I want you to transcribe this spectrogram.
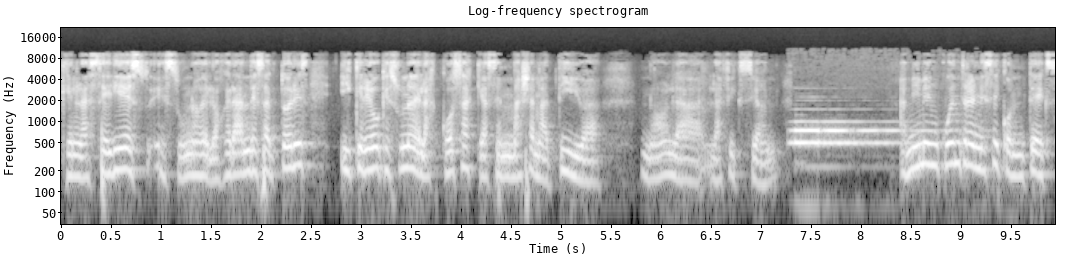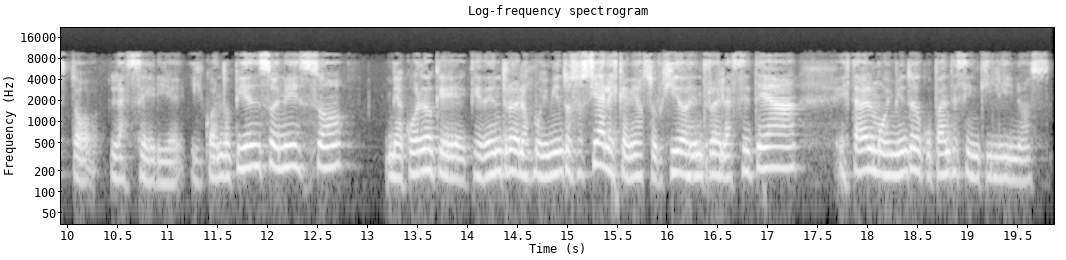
que en la serie es, uno de los grandes actores y creo que es una de las cosas que hacen más llamativa ¿no? la, ficción. A mí me encuentra en ese contexto la serie y cuando pienso en eso, me acuerdo que, que, dentro de los movimientos sociales que habían surgido dentro de la CTA estaba el movimiento de ocupantes inquilinos,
